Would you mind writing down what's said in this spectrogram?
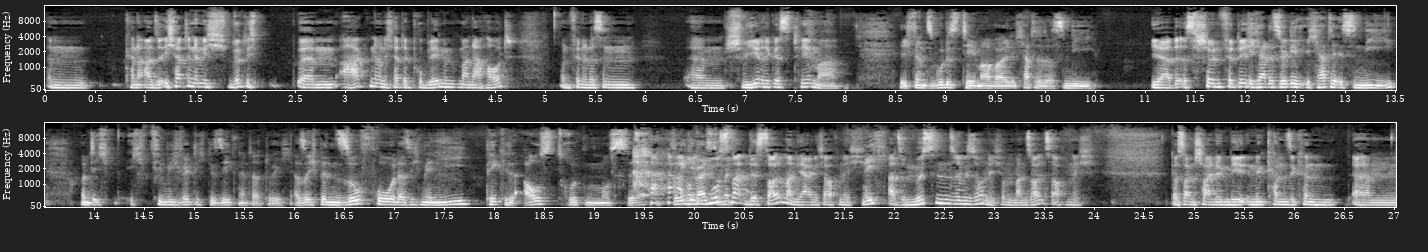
ein keine, also ich hatte nämlich wirklich ähm, Akne und ich hatte Probleme mit meiner Haut und finde das ein ähm, schwieriges Thema. Ich finde es ein gutes Thema, weil ich hatte das nie. Ja, das ist schön für dich. Ich hatte es wirklich, ich hatte es nie und ich, ich fühle mich wirklich gesegnet dadurch. Also ich bin so froh, dass ich mir nie Pickel ausdrücken musste. So Aber richtig, du, muss mit- man, das soll man ja eigentlich auch nicht. Nicht? Also müssen sowieso nicht und man soll es auch nicht. Das anscheinend irgendwie kann, sie können ähm,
